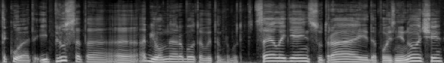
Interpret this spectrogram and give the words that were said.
такое. И плюс это э, объемная работа. Вы там работаете целый день, с утра и до поздней ночи.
